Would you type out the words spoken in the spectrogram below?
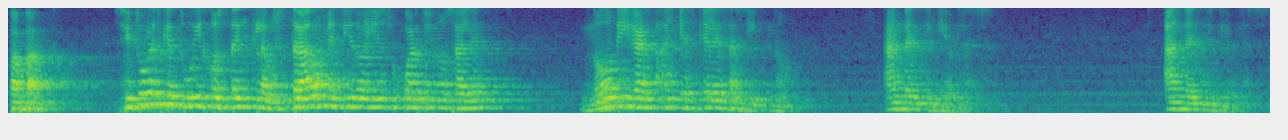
Papá, si tú ves que tu hijo está enclaustrado, metido ahí en su cuarto y no sale, no digas, ay, es que él es así. No. Anda en tinieblas. Anda en tinieblas.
